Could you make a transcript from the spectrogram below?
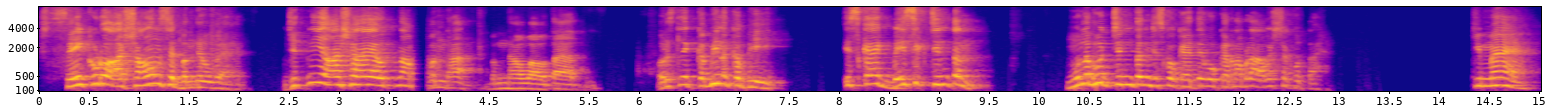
सैकड़ों आशाओं से बंधे हुए हैं। जितनी आशा है, उतना बंधा बंधा हुआ होता है आदमी। और इसलिए कभी ना कभी इसका एक बेसिक चिंतन, मूलभूत चिंतन जिसको कहते हैं, वो करना बड़ा आवश्यक होता है। कि मैं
